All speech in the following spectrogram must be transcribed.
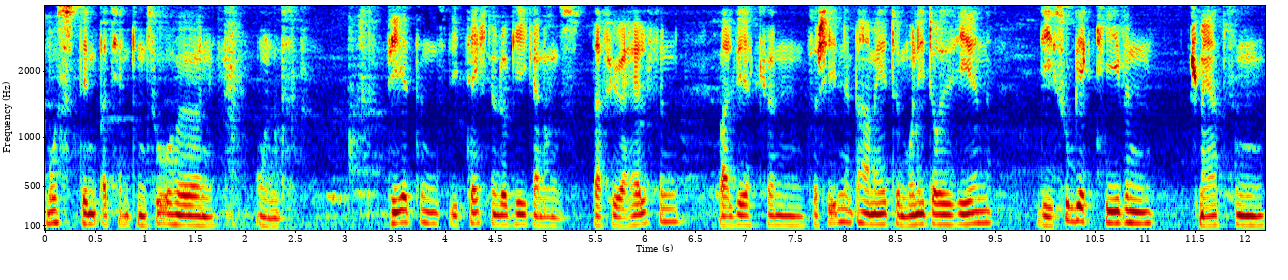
muss den Patienten zuhören und Viertens, die Technologie kann uns dafür helfen, weil wir können verschiedene Parameter monitorisieren, die subjektiven Schmerzen,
